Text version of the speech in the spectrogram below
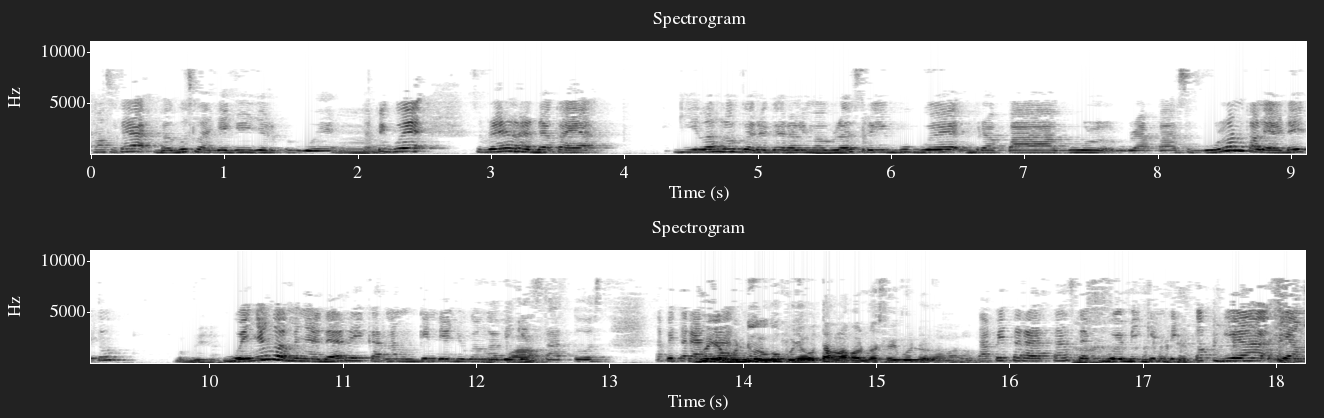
maksudnya bagus lah dia jujur ke gue. Hmm. tapi gue sebenarnya rada kayak gila lo gara-gara 15.000 ribu gue berapa bul berapa sebulan kali ada itu lebih. Gue nya nggak menyadari karena mungkin dia juga nggak bikin status. Tapi gue ternyata ya bedul gue punya utang 18 ribu dulu sama lu tapi ternyata setiap gue bikin TikTok dia yang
